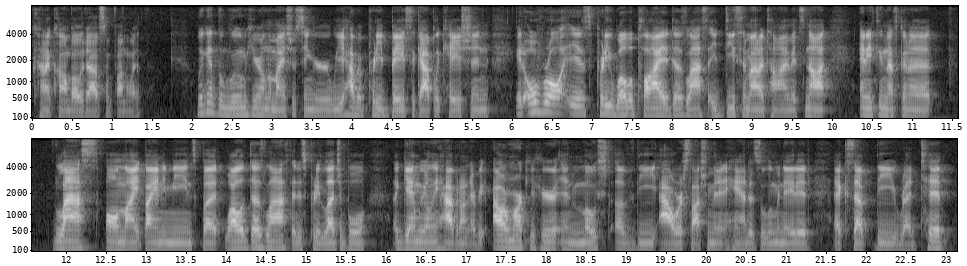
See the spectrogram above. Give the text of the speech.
kind of combo to have some fun with. Looking at the lume here on the Meistersinger, we have a pretty basic application. It overall is pretty well applied. It does last a decent amount of time. It's not anything that's gonna last all night by any means, but while it does last, it is pretty legible. Again, we only have it on every hour marker here, and most of the hour slash minute hand is illuminated except the red tip.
